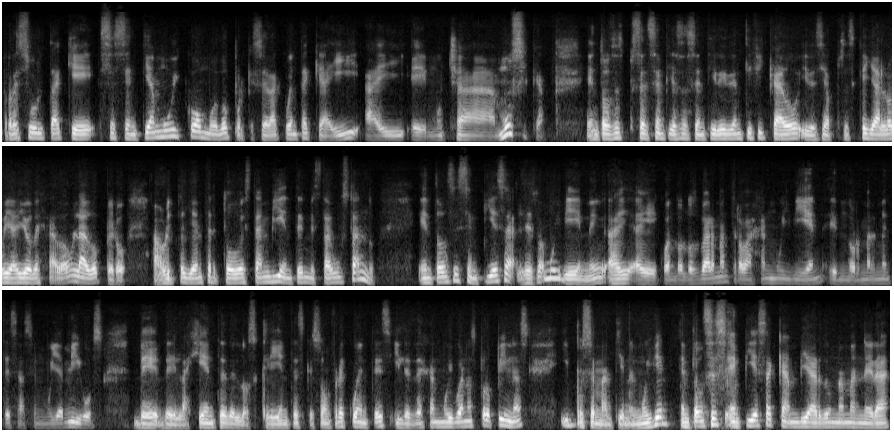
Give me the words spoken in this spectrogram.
resulta que se sentía muy cómodo porque se da cuenta que ahí hay eh, mucha música. Entonces, pues él se empieza a sentir identificado y decía, pues es que ya lo había yo dejado a un lado, pero ahorita ya entre todo este ambiente me está gustando. Entonces empieza, les va muy bien, ¿eh? cuando los barman trabajan muy bien, eh, normalmente se hacen muy amigos de, la gente, de los clientes que son frecuentes y les dejan muy buenas propinas y pues se mantienen muy bien. Entonces empieza a cambiar de una manera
